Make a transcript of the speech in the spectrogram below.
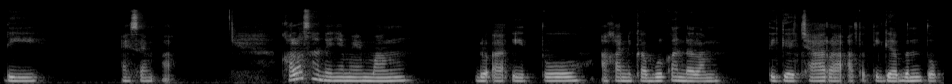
di SMA. Kalau seandainya memang doa itu akan dikabulkan dalam tiga cara atau tiga bentuk,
